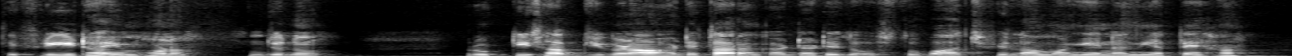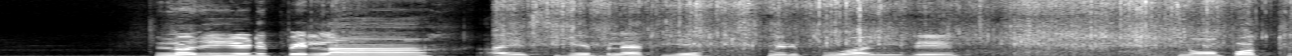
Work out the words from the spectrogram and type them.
ਤੇ ਫ੍ਰੀ ਟਾਈਮ ਹੁਣ ਜਦੋਂ ਰੋਟੀ, ਸਬਜ਼ੀ ਬਣਾ ਹਟੇ, ਧਾਰਾਂ ਕੱਢ ਹਟੇ ਤੇ ਉਸ ਤੋਂ ਬਾਅਦ ਚ ਫਿਰ ਲਾਵਾਂਗੇ ਇਹਨਾਂ ਦੀਆਂ ਤਹਿਾਂ ਲੋ ਜੀ, ਜਿਹੜੇ ਪਹਿਲਾਂ ਆਏ ਸੀਗੇ ਬਲੈਤੀਏ, ਮੇਰੀ ਭੂਆ ਜੀ ਦੇ ਨੌ ਪੁੱਤ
